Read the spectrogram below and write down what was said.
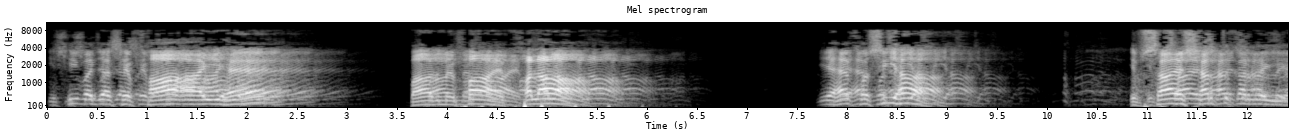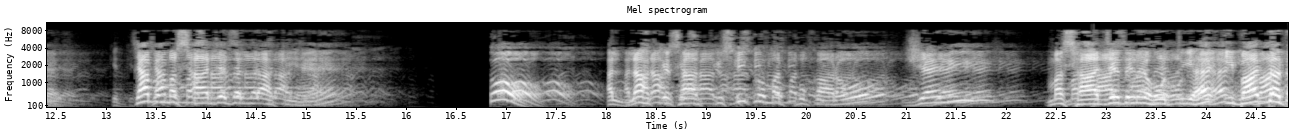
اسی وجہ سے فا آئی ہے۔ بعد میں فا ہے، فلا۔ یہ ہے فسیحا افسا شرط کر رہی ہے کہ جب مساجد اللہ کی ہیں تو اللہ کے ساتھ کسی کو مت پکارو یعنی مساجد میں ہوتی ہے عبادت۔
